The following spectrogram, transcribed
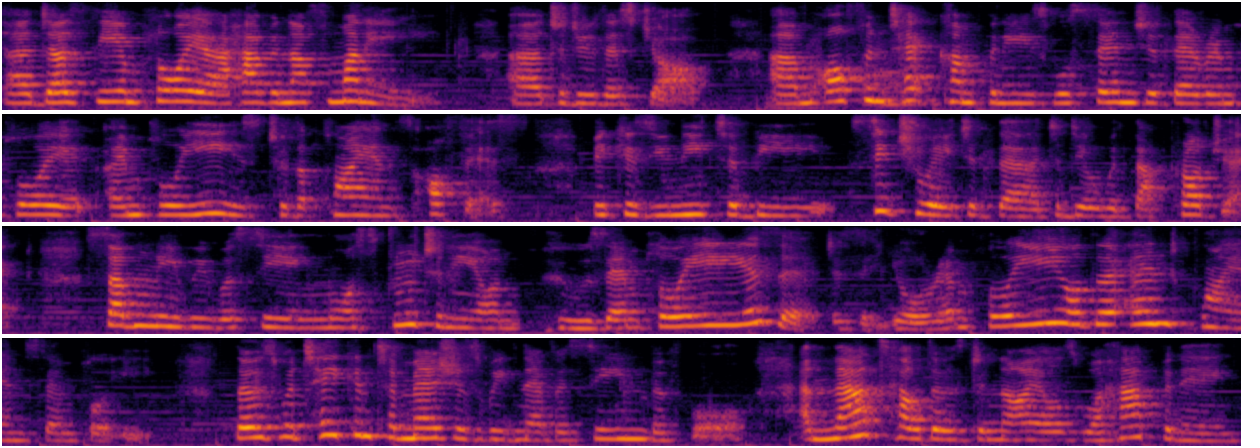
uh, does the employer have enough money uh, to do this job? Um, often tech companies will send their employee, employees to the client's office because you need to be situated there to deal with that project. Suddenly, we were seeing more scrutiny on whose employee is it? Is it your employee or the end client's employee? Those were taken to measures we'd never seen before. And that's how those denials were happening.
